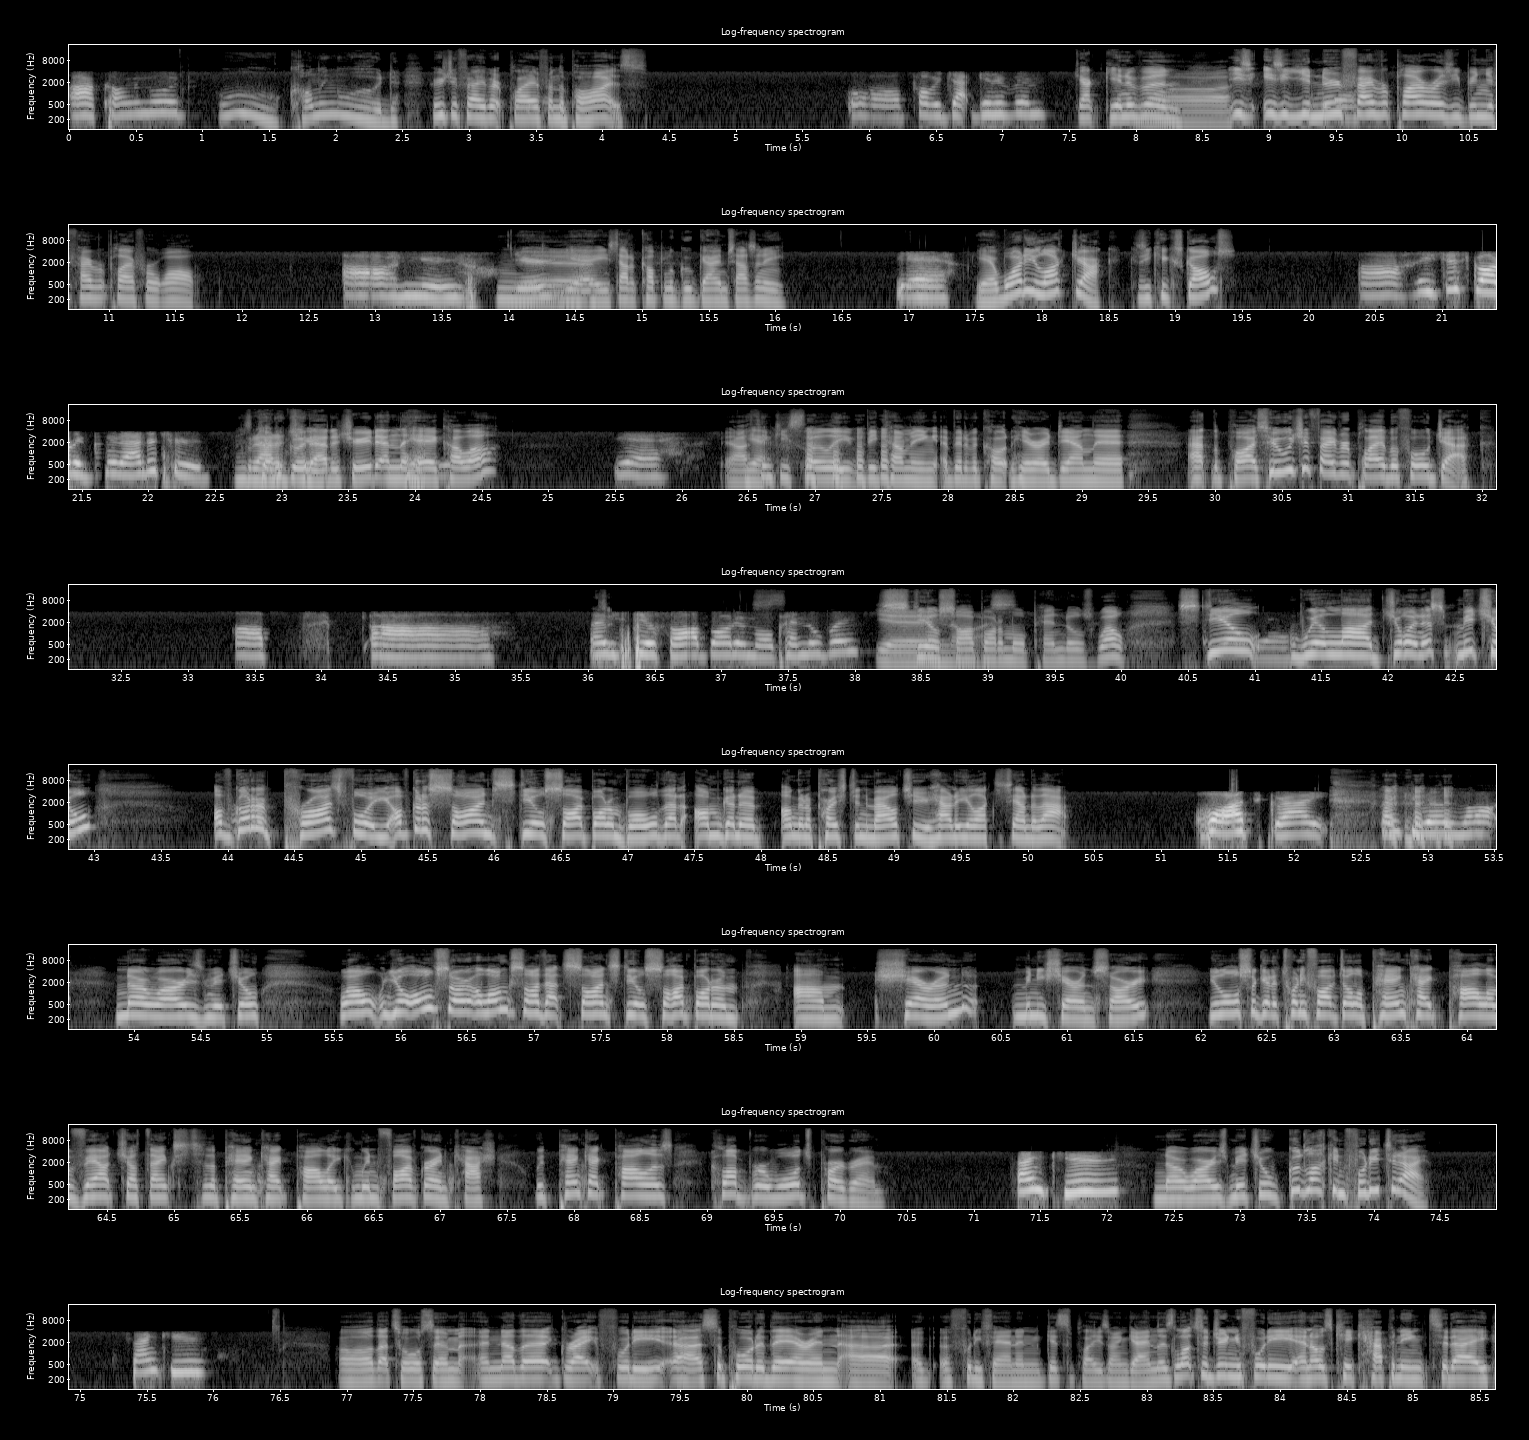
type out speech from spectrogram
Uh, Collingwood. Ooh, Collingwood. Who's your favourite player from the Pies? Or probably Jack Ginnivan. Jack Ginnivan. Ah. Is is he your new favourite player, or has he been your favourite player for a while? Ah, new. New? Yeah. Yeah, he's had a couple of good games, hasn't he? Yeah. Yeah. Why do you like Jack? Because he kicks goals. Uh, he's just got a good attitude. He's Good got a good attitude. attitude and the Yeah. hair colour. Yeah. Yeah, I Yeah. think he's slowly becoming a bit of a cult hero down there at the Pies. Who was your favourite player before Jack? Uh, uh, maybe Steele Sidebottom or Pendlebury. Yeah, Steele nice. Sidebottom or Pendles. Well, Steele will uh, join us. Mitchell, I've got a prize for you. I've got a signed Steele Sidebottom ball that I'm gonna I'm gonna post in the mail to you. How do you like the sound of that? Oh, that's great. Thank you very much. No worries, Mitchell. Well, you're also alongside that signed Steele Sidebottom, um, Sharon, Mini Sharon, sorry. You'll also get a $25 Pancake Parlour voucher thanks to the Pancake Parlour. You can win five grand cash with Pancake Parlour's Club Rewards program. Thank you. No worries, Mitchell. Good luck in footy today. Thank you. Oh, that's awesome. Another great footy uh, supporter there and uh, a, a footy fan and gets to play his own game. There's lots of junior footy and Auskick happening today.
